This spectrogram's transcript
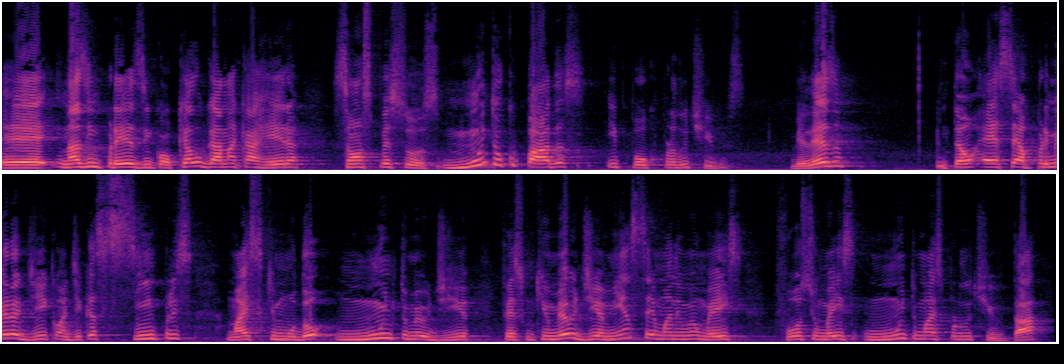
é, nas empresas, em qualquer lugar na carreira, são as pessoas muito ocupadas e pouco produtivas. Beleza? Então, essa é a primeira dica, uma dica simples, mas que mudou muito o meu dia, fez com que o meu dia, minha semana e meu mês fosse um mês muito mais produtivo, tá?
